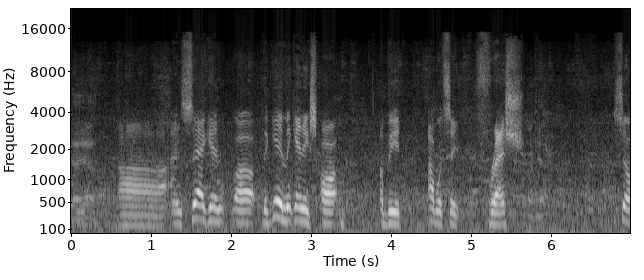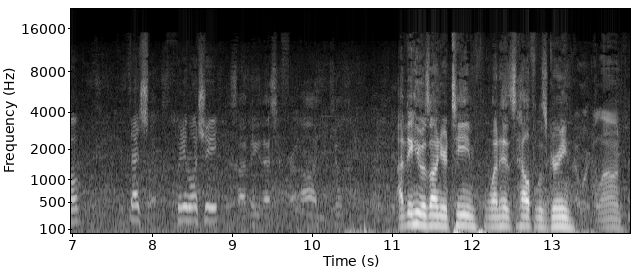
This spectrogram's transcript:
Yeah, Uh, and second, uh, the game mechanics are a bit, I would say, fresh. So, that's pretty much it. So I think that's your friend. Oh, you killed I think he was on your team when his health was green. I work alone.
